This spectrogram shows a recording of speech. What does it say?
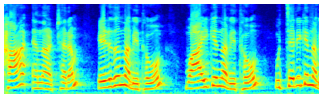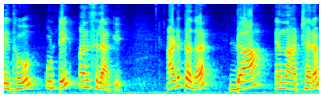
ഠ എന്ന അക്ഷരം എഴുതുന്ന വിധവും വായിക്കുന്ന വിധവും ഉച്ചരിക്കുന്ന വിധവും കുട്ടി മനസ്സിലാക്കി. അടുത്തത് ഡ എന്ന അക്ഷരം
